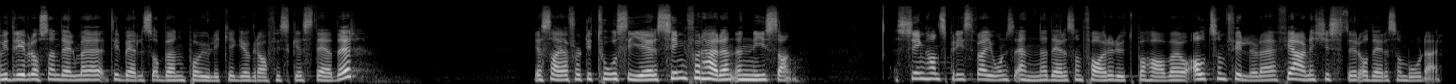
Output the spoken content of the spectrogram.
vi driver også en del med tilbedelse og bønn på ulike geografiske steder. Jesaja 42 sier, 'Syng for Herren en ny sang'. Syng Hans pris fra jordens ende, dere som farer ut på havet, og alt som fyller det, fjerne kyster og dere som bor der.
